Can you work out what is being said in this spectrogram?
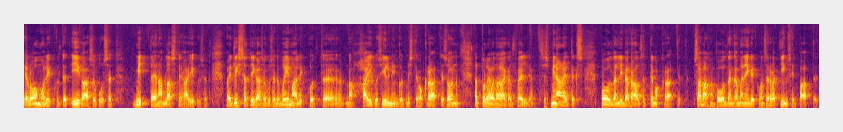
ja loomulikult, et igasugused mitte enam laste haigused, vaid lihtsalt igasugused võimalikud noh, haigusilmingud, mis demokraatias on, nad tulevad aeg-ajalt välja, sest mina näiteks pooldan liberaalset demokraatiat, samas ma pooldan ka mõningaid konservatiivseid vaateid.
